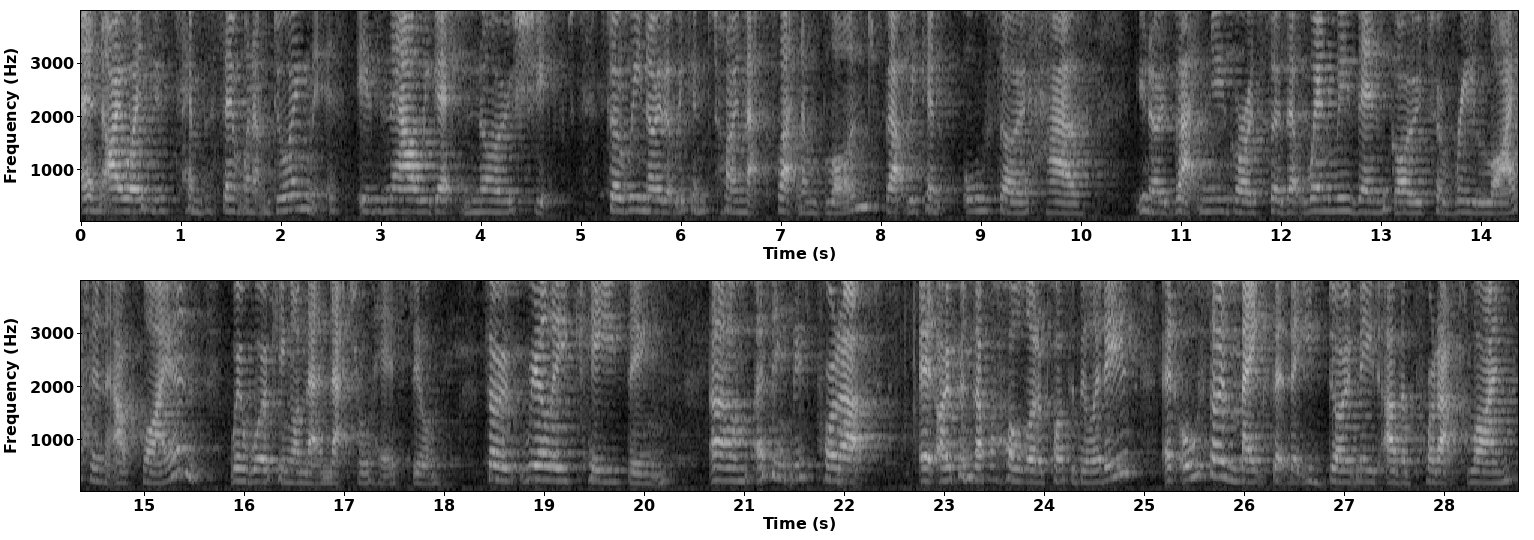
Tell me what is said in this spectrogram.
and I always use 10% when I'm doing this, is now we get no shift. So we know that we can tone that platinum blonde, but we can also have, you know, that new growth so that when we then go to relighten our client, we're working on that natural hair still. So really key things. Um, I think this product it opens up a whole lot of possibilities. It also makes it that you don't need other product lines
